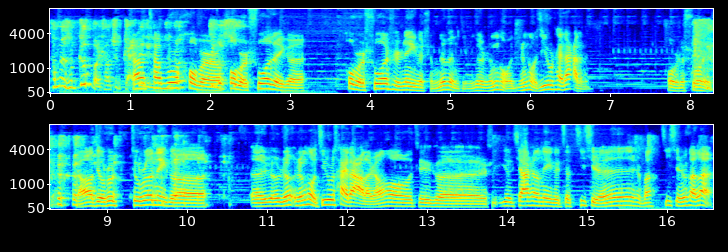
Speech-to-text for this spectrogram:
他们要从根本上去改变。他他不是后边后边说这个，后边说是那个什么的问题吗？就是人口人口基数太大的问题。后边他说了一个，然后就是说就是说那个呃人人口基数太大了，然后这个又加上那个叫机器人什么机器人泛滥，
